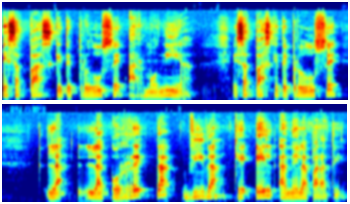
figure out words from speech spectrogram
Esa paz que te produce armonía. Esa paz que te produce la, correcta vida que Él anhela para ti.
